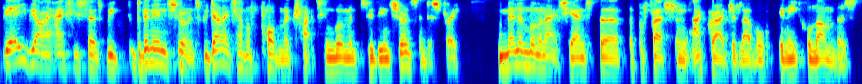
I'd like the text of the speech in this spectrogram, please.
The ABI actually says we, within insurance, we don't actually have a problem attracting women to the insurance industry. Men and women actually enter the, the profession at graduate level in equal numbers.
